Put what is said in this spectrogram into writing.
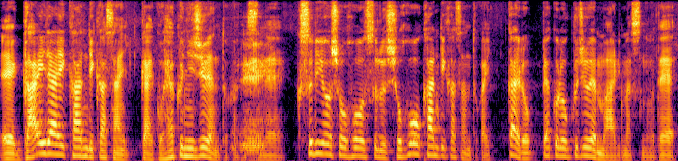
えー外来管理加算1回520円とかですね、薬を処方する処方管理加算とか1回660円もありますので、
